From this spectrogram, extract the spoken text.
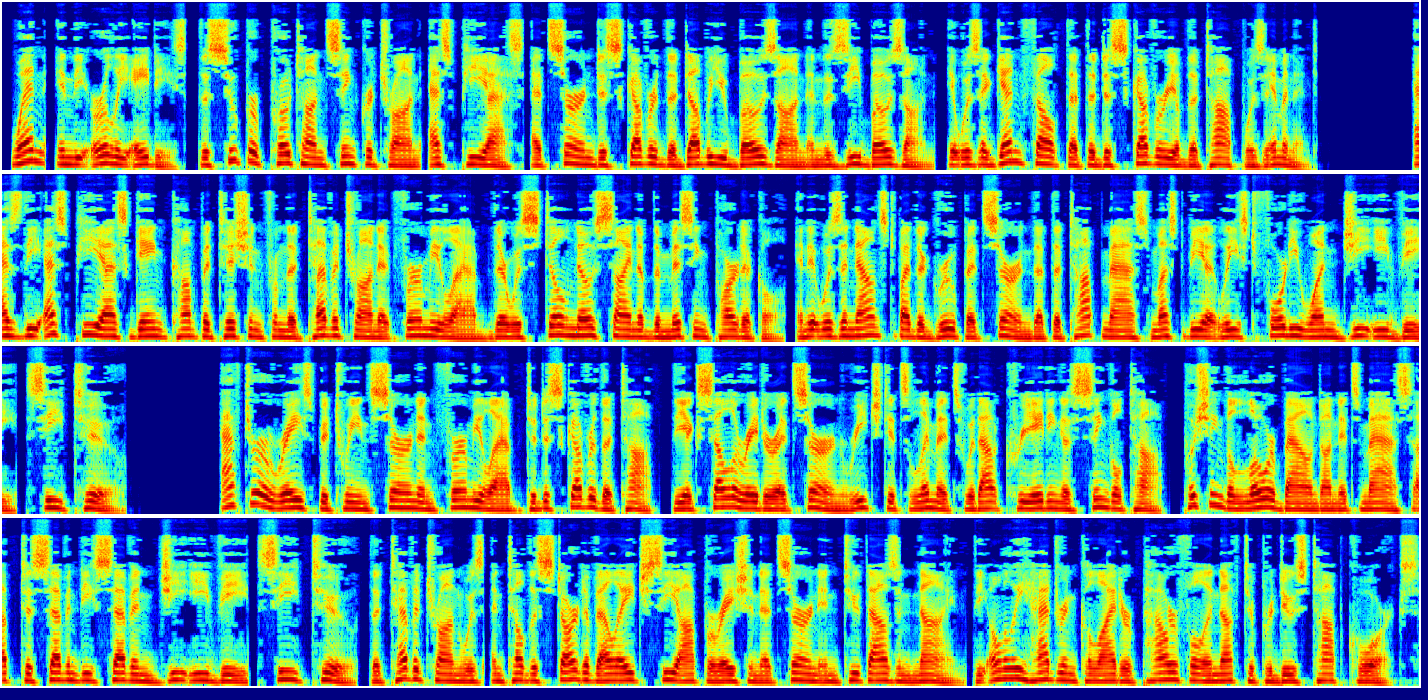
When, in the early 80s, the super-proton synchrotron SPS at CERN discovered the W boson and the Z boson, it was again felt that the discovery of the top was imminent. As the SPS gained competition from the Tevatron at Fermilab there was still no sign of the missing particle, and it was announced by the group at CERN that the top mass must be at least 41 GeV, C2. After a race between CERN and Fermilab to discover the top, the accelerator at CERN reached its limits without creating a single top, pushing the lower bound on its mass up to 77 GeV, C2. The Tevatron was until the start of LHC operation at CERN in 2009 the only hadron collider powerful enough to produce top quarks.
